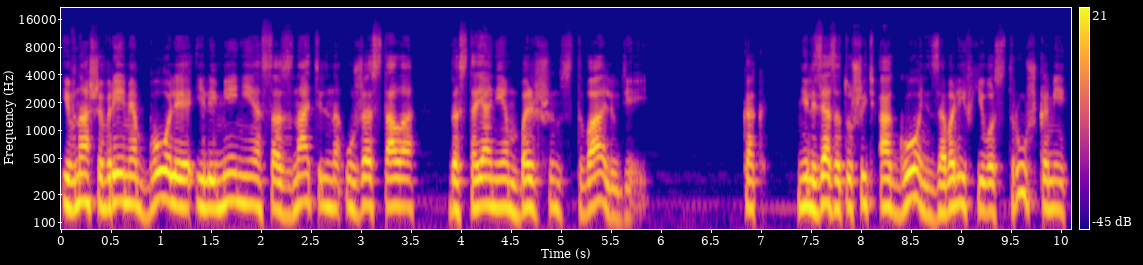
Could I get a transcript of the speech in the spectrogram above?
и в наше время более или менее сознательно уже стало достоянием большинства людей, как нельзя затушить огонь, завалив его стружками,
